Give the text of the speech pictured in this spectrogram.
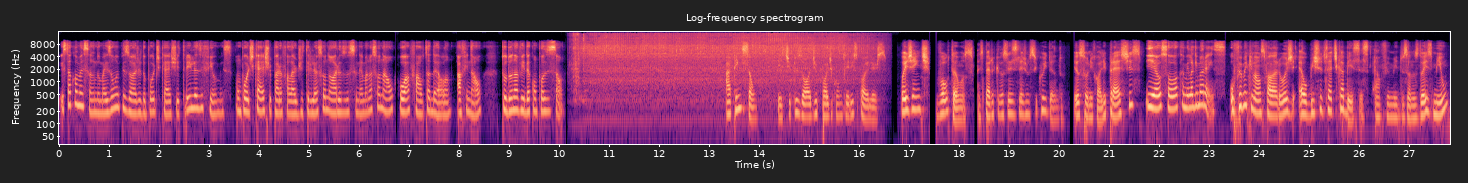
Está começando mais um episódio do podcast Trilhas e Filmes, um podcast para falar de trilhas sonoras do cinema nacional ou a falta dela. Afinal, tudo na vida é composição. Atenção! Este episódio pode conter spoilers. Oi, gente, voltamos. Espero que vocês estejam se cuidando. Eu sou Nicole Prestes. E eu sou a Camila Guimarães. O filme que vamos falar hoje é O Bicho de Sete Cabeças. É um filme dos anos 2000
